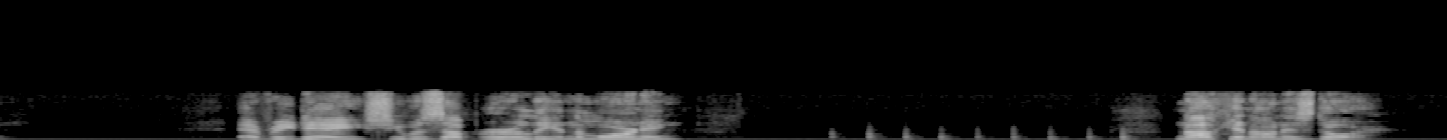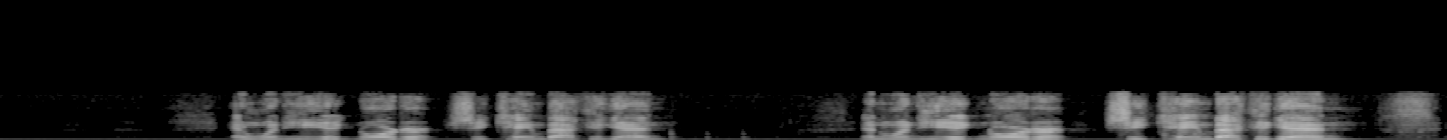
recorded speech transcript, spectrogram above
Every day she was up early in the morning knocking on his door. And when he ignored her, she came back again. And when he ignored her, she came back again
